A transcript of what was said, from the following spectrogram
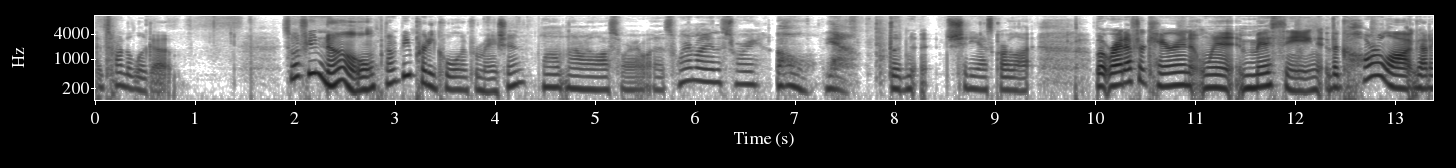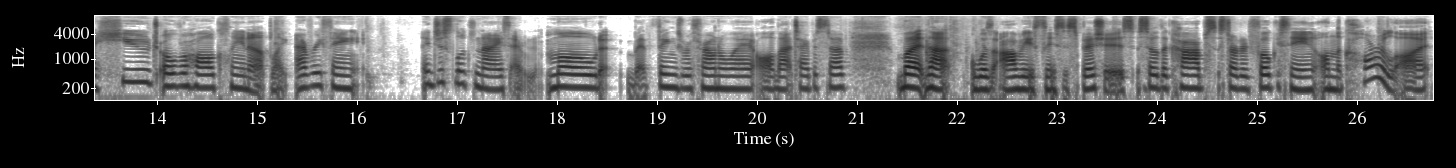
it's hard to look up. So if you know, that would be pretty cool information. Well, now I lost where I was. Where am I in the story? Oh, yeah, the shitty ass car lot. But right after Karen went missing, the car lot got a huge overhaul cleanup. Like everything, it just looked nice, mowed, but things were thrown away, all that type of stuff. But that was obviously suspicious. So the cops started focusing on the car lot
